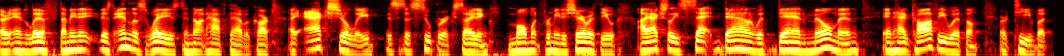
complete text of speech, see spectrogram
or and Lyft. I mean, it, there's endless ways to not have to have a car. I actually, this is a super exciting moment for me to share with you. I actually sat down with Dan Millman and had coffee with him or tea, but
